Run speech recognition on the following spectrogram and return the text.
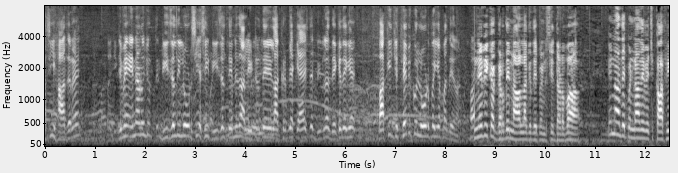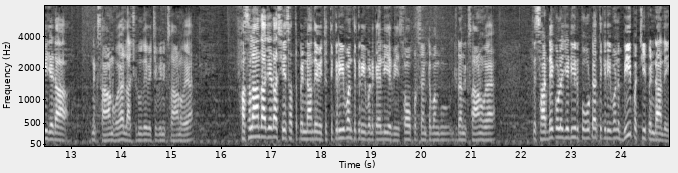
ਅਸੀਂ ਹਾਜ਼ਰ ਹੈ। ਜਿਵੇਂ ਇਹਨਾਂ ਨੂੰ ਜੋ ਡੀਜ਼ਲ ਦੀ ਲੋੜ ਸੀ, ਅਸੀਂ ਡੀਜ਼ਲ 3000 ਲੀਟਰ ਦੇ ਲੱਖ ਰੁਪਏ ਕੈਸ਼ ਤੇ ਡੀਜ਼ਲ ਦੇ ਕੇ ਦੇ ਗਏ। ਬਾਕੀ ਜਿੱਥੇ ਵੀ ਕੋਈ ਲੋੜ ਪਈ ਆਪਾਂ ਦੇ ਦਾਂ ਜਿੰਨੇ ਵੀ ਘੱਗਰ ਦੇ ਨਾਲ ਲੱਗਦੇ ਪਿੰਡ ਸੀ, ਦੜਵਾ, ਇਹਨਾਂ ਦੇ ਪਿੰਡਾਂ ਦੇ ਵਿੱਚ ਕਾਫੀ ਜਿਹੜਾ ਨੁਕਸਾਨ ਹੋਇਆ, ਲਾਛੜੂ ਦੇ ਵਿੱਚ ਵੀ ਨੁਕਸਾਨ ਹੋਇਆ। ਫਸਲਾਂ ਦਾ ਜਿਹੜਾ 6-7 ਪਿੰਡਾਂ ਦੇ ਵਿੱਚ ਤਕਰੀਬਨ ਤਕਰੀਬਨ ਕਹਿ ਲਈਏ ਵੀ 100% ਵਾਂਗੂ ਜਿਹੜਾ ਨੁਕਸਾਨ ਹੋਇਆ। ਤੇ ਸਾਡੇ ਕੋਲ ਜਿਹੜੀ ਰਿਪੋਰਟ ਹੈ, ਤਕਰੀਬਨ 20-25 ਪਿੰਡਾਂ ਦੇ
